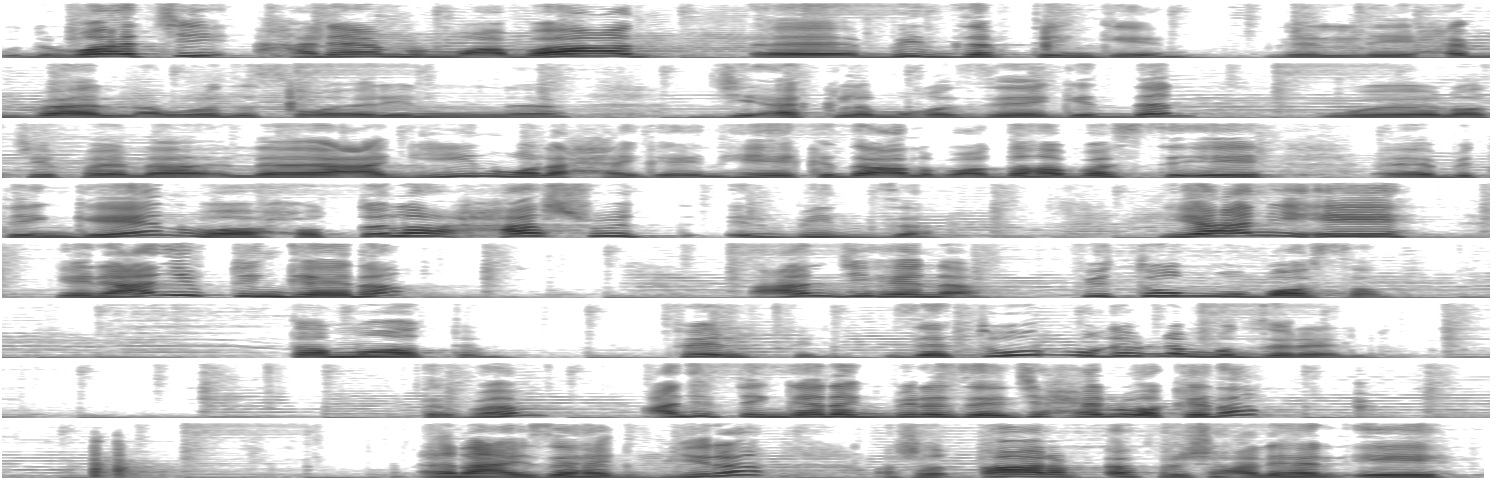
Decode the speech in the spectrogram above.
ودلوقتي هنعمل مع بعض آه، بيتزا بتنجان. للي يحب بقى الأولاد الصغيرين آه، دي أكلة مغذية جدا ولطيفة لا, لا عجين ولا حاجة. يعني هي كده على بعضها بس إيه آه، بتنجان وهحط لها حشوة البيتزا. يعني إيه؟ يعني عندي بتنجانة عندي هنا في توم وبصل طماطم فلفل زيتون وجبنة موتزاريلا. تمام؟ عندي بتنجانة كبيرة زي دي حلوة كده. أنا عايزاها كبيرة عشان أعرف أفرش عليها الإيه ال-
